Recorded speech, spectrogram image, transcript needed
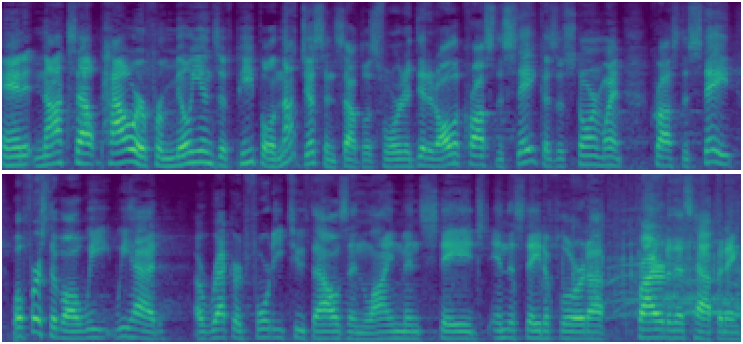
and it knocks out power for millions of people, not just in Southwest Florida, did it all across the state because the storm went across the state. Well, first of all, we, we had a record 42,000 linemen staged in the state of Florida prior to this happening.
